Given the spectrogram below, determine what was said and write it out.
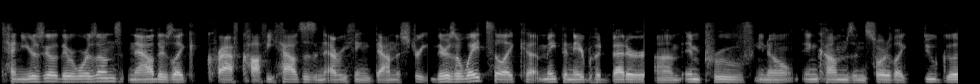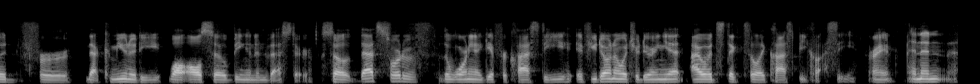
10 years ago they were war zones. Now there's like craft coffee houses and everything down the street. There's a way to like uh, make the neighborhood better um, improve you know incomes and sort of like do good for that community while also being an investor. So that's sort of the warning i give for class d. If you don't know what you're doing yet i would stick to like class b class c right? And then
